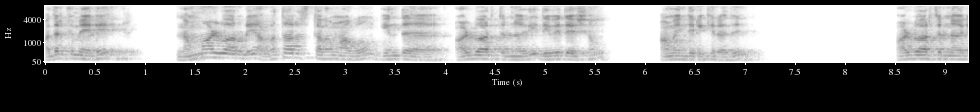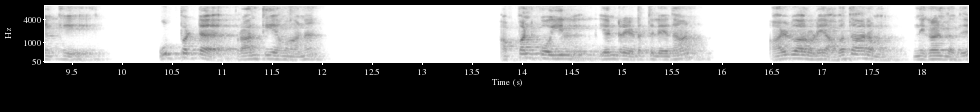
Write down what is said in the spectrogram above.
அதற்கு மேலே நம்மாழ்வாருடைய அவதார ஸ்தலமாகவும் இந்த ஆழ்வார் திருநகரி திவ்யதேசம் அமைந்திருக்கிறது. ஆழ்வார் திருநகரிக்கு உட்பட்ட பிராந்தியமான அப்பன் கோயில் என்ற இடத்திலேதான் ஆழ்வாருடைய அவதாரம் நிகழ்ந்தது.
